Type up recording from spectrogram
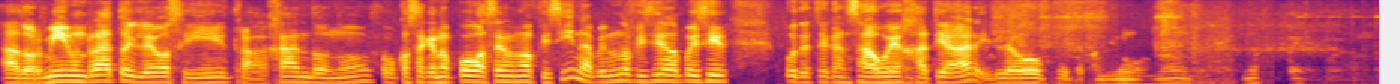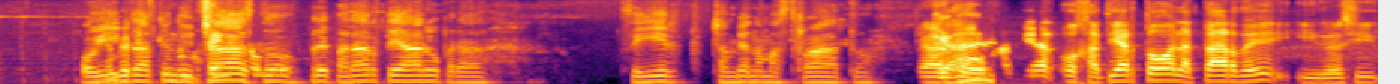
a dormir un rato y luego seguir trabajando, ¿no? Como cosa que no puedo hacer en una oficina, pero en una oficina no puedo decir, puta, estoy cansado, voy a jatear y luego, puta, continúo, ¿no? No weón. O ir, darte un duchazo, prepararte algo para seguir chambeando más rato. Claro. O, jatear, o jatear toda la tarde y decir,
